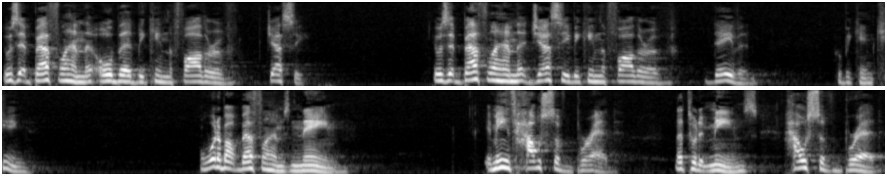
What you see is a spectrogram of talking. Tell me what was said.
It was at Bethlehem that Obed became the father of Jesse. It was at Bethlehem that Jesse became the father of David, who became king. What about Bethlehem's name? It means house of bread. That's what it means house of bread.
